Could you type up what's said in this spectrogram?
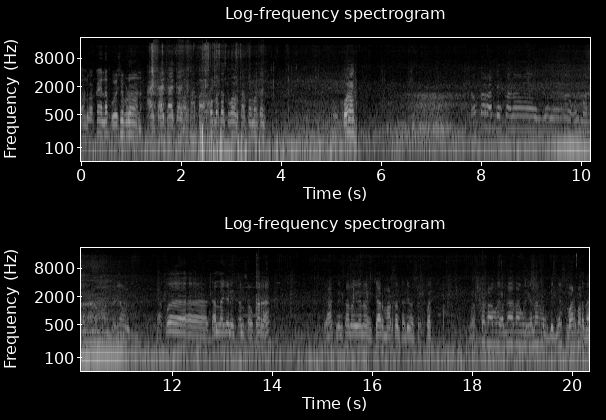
ಅವ್ನ್ ರೊಕ್ಕ ಎಲ್ಲ ಬೋಳ್ಸಿ ಬಿಡು ಅವ್ನ. ಆಯ್ತು ಆಯ್ತು ಆಯ್ತು ಆಯ್ತು. ಕರ್ಕೊಂಡ್ ಬರ್ತಾನೆ ತಗೋ ಅವ್ನು ಕರ್ಕೊಂಡ್ ಬರ್ತಾನೆ. ಫೋನ್ ಹಾಕಿ. ಅಲ್ಲಿ ನಿಂತಾನ ಏನು ಹೋಗಿ ಮಾತಾಡ್ಕೊಂಡು ತಡಿ ಅವ್ನು. ಯಾಕೋ ಡಲ್ ಆಗೇ ನಿಂತಾನ ಸಾವ್ಕಾರ. ಯಾಕೆ ನಿಂತಾನೋ ಏನೋ ವಿಚಾರ ಮಾಡ್ತಾನೆ ತಡಿ ಒಂದು ಸ್ವಲ್ಪ. ಒಟ್ಟು ಅದಾವು ಎಲ್ಲ ಅದಾವು ಏನಾರು ಒಂದು ಬಿಸ್ನೆಸ್ ಮಾಡಬಾರ್ದ?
